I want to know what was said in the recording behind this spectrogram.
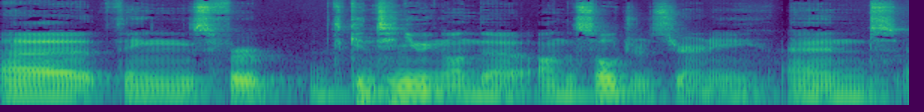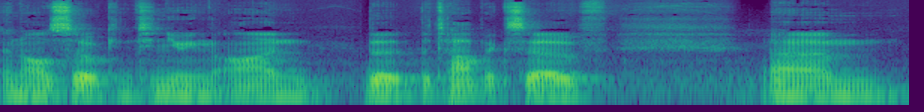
uh, things for continuing on the on the soldier's journey, and and also continuing on the the topics of um,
